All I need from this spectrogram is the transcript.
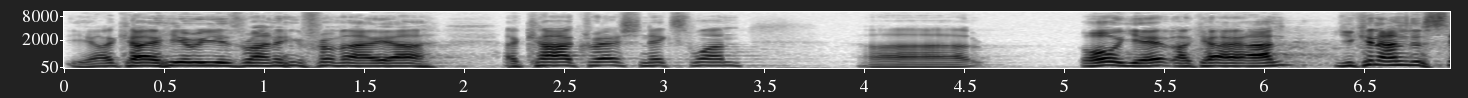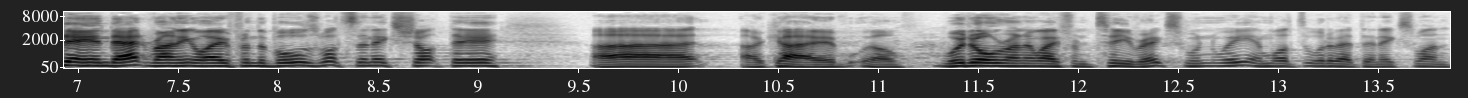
yeah, okay, here he is running from a, uh, a car crash. Next one. Uh, oh, yeah, okay, you can understand that, running away from the bulls. What's the next shot there? Uh, okay, well, we'd all run away from T Rex, wouldn't we? And what, what about the next one?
